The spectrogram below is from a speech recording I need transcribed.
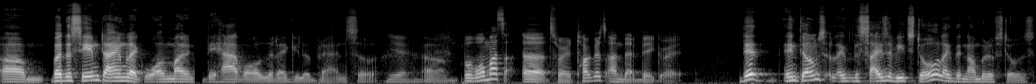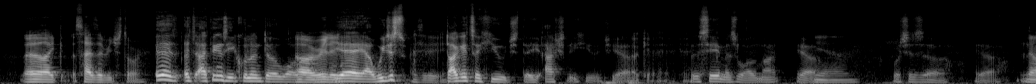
Um, but at the same time, like Walmart, they have all the regular brands. So Yeah. um, But Walmart's uh sorry, Targets aren't that big, right? They in terms like the size of each store, like the number of stores, Uh, like the size of each store. it is, it's, I think it's equivalent to Walmart. Oh, really? Yeah, yeah. We just Targets are huge. They're actually huge. Yeah. Okay, okay. The same as Walmart. Yeah. Yeah. Which is uh yeah. No,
